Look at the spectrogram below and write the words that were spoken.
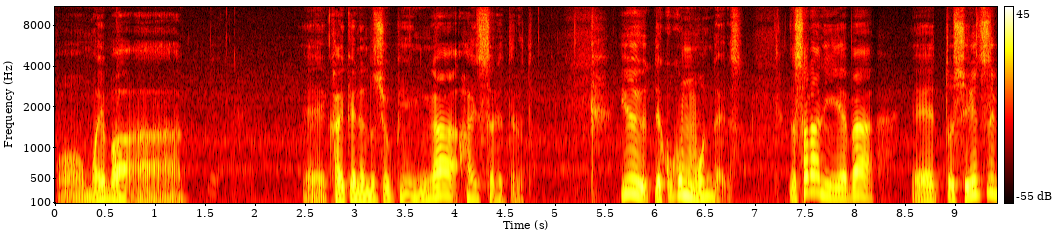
思えば、会計年度職員が配置されているというでここも問題です。でさらに言えばえー、っと私立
